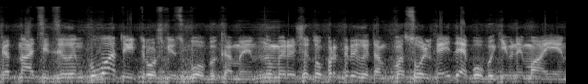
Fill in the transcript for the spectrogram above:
20-15 зеленкуватої трошки з бобиками. Ну, ми решето прикрили, там квасолька йде, бобиків немає.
